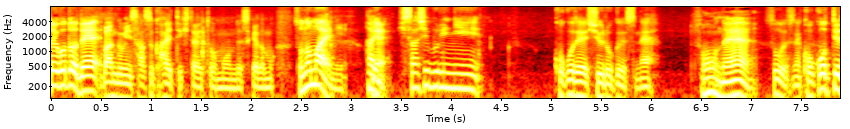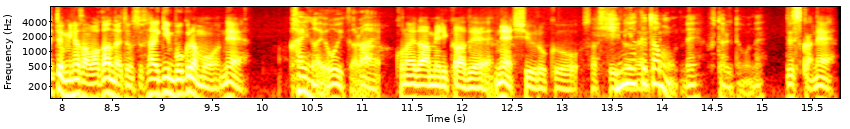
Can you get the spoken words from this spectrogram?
ということで番組に早速入っていきたいと思うんですけどもその前に、ねはい。久しぶりにここで収録ですねそうね、そうですね。ここって言っても皆さん分かんないと思うんですけど最近僕らもね、海外多いから、はい、この間アメリカでね収録をさせていただいて。日に焼けたもんね、二人ともね。ですかね、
